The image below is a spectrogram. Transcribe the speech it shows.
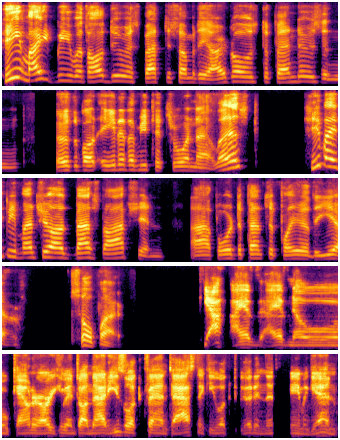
he might be, with all due respect to some of the Argos defenders, and there's about eight of them you could throw in that list. He might be Montreal's best option uh, for Defensive Player of the Year so far yeah, I have I have no counter argument on that. He's looked fantastic. He looked good in this game again.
